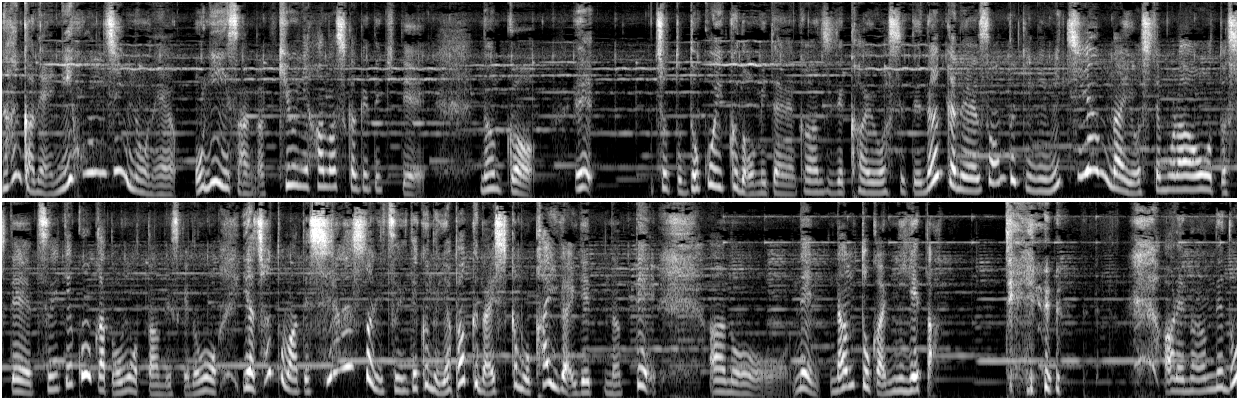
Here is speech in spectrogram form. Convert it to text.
なんかね、日本人のね、お兄さんが急に話しかけてきて、なんか、え、ちょっとどこ行くの？みたいな感じで会話してて、なんかね、その時に道案内をしてもらおうとして、ついてこうかと思ったんですけども、いや、ちょっと待って、知らん人についてくの？やばくない？しかも海外でってなって、あの、ね、なんとか逃げた。っていう。あれなんでどう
